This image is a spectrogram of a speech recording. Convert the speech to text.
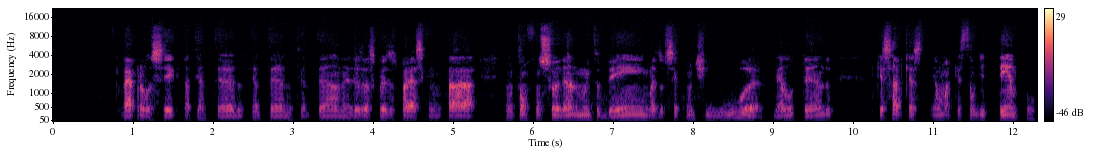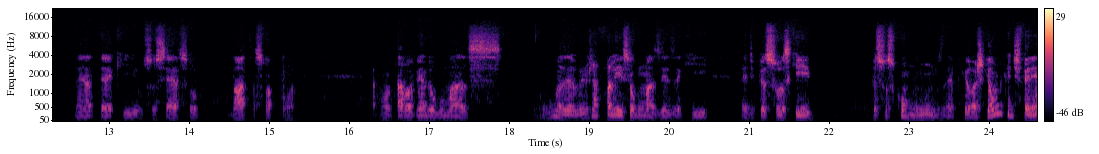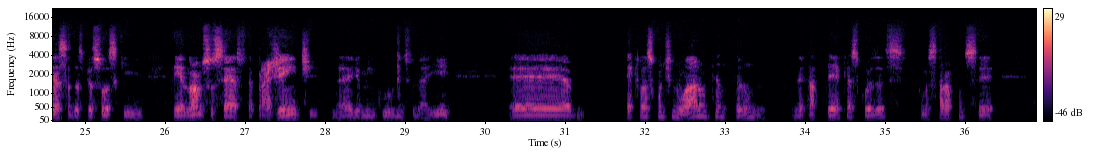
vai para você que está tentando, tentando, tentando. Às vezes as coisas parecem que não tá, não estão funcionando muito bem, mas você continua né, lutando, porque sabe que é uma questão de tempo né, até que o sucesso bata a sua porta. Eu estava vendo algumas, algumas, eu já falei isso algumas vezes aqui, né, de pessoas que pessoas comuns, né? Porque eu acho que a única diferença das pessoas que têm enorme sucesso, né, para a gente, né, e eu me incluo nisso daí, é, é que elas continuaram tentando, né, até que as coisas começaram a acontecer.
